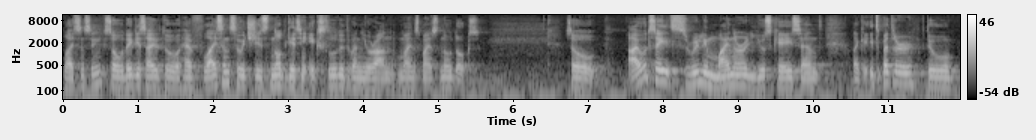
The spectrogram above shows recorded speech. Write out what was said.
licensing. So they decided to have license which is not getting excluded when you run minus minus no docs. So I would say it's really minor use case and like it's better to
